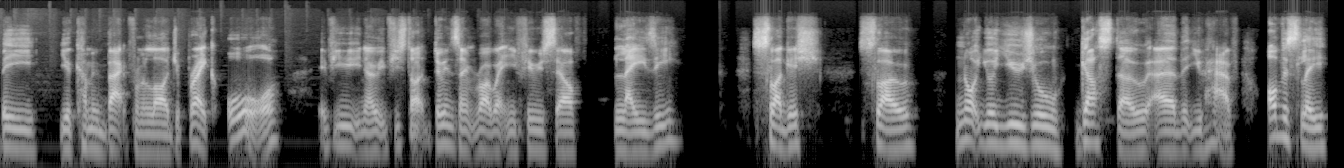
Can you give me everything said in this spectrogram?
be you're coming back from a larger break, or if you, you know, if you start doing something right way and you feel yourself lazy, sluggish, slow, not your usual gusto uh, that you have. Obviously,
